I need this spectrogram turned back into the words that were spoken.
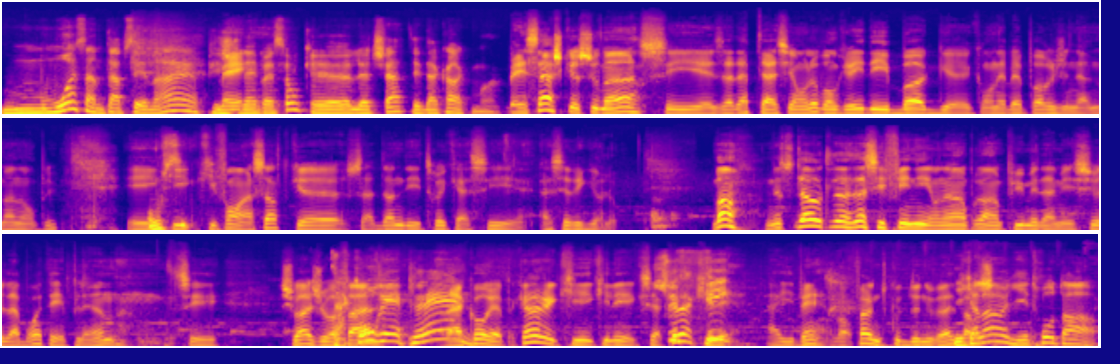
moi, ça me tape ses nerfs, puis j'ai l'impression que le chat est d'accord avec moi. Ben, sache que souvent, ces adaptations-là vont créer des bugs euh, qu'on n'avait pas originalement non plus, et qui, font en sorte que ça donne des trucs assez, assez rigolos. Bon, d'autres, là, là c'est fini. On n'en prend plus, mesdames, et messieurs. La boîte est pleine. C'est je vois, je vais la faire. cour est pleine. La cour est pleine. Heure qu'il est? Quelle Ah, il vient. On va faire une coupe de nouvelles. Il est quelle heure? Il est trop tard.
